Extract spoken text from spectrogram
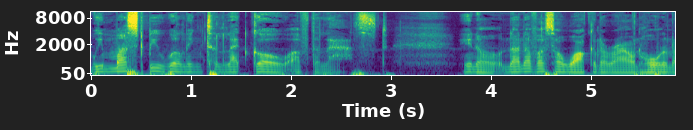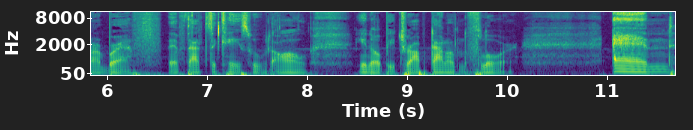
we must be willing to let go of the last. You know, none of us are walking around holding our breath. If that's the case, we would all, you know, be dropped out on the floor. And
